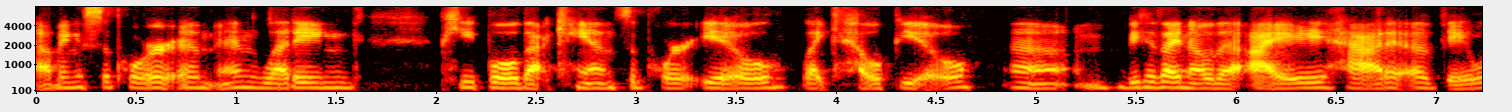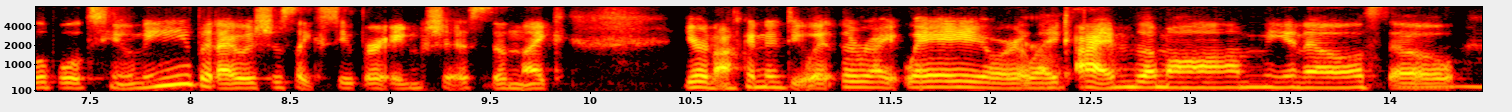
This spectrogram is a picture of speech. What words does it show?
having support and, and letting people that can support you like help you um, because i know that i had it available to me but i was just like super anxious and like you're not going to do it the right way or like i'm the mom you know so mm.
